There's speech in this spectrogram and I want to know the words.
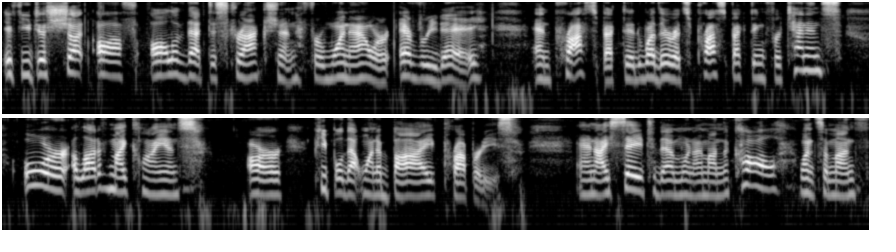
if you just shut off all of that distraction for one hour every day and prospected, whether it's prospecting for tenants or a lot of my clients are people that want to buy properties. And I say to them when I'm on the call once a month,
